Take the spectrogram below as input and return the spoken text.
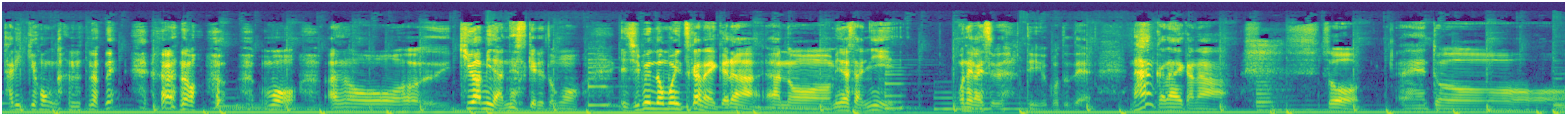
他力本願のね、あの、もう、あのー、極みなんですけれども、自分で思いつかないから、あのー、皆さんにお願いするっていうことで、なんかないかな。そう、えっ、ー、と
